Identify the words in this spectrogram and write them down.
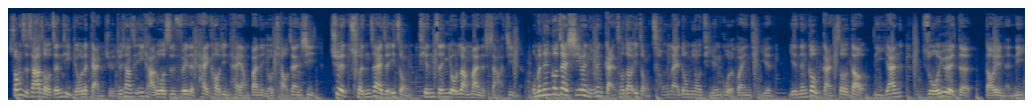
双子杀手整体给我的感觉就像是伊卡洛斯飞得太靠近太阳般的有挑战性，却存在着一种天真又浪漫的傻劲。我们能够在戏院里面感受到一种从来都没有体验过的观影体验，也能够感受到李安卓越的导演能力，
